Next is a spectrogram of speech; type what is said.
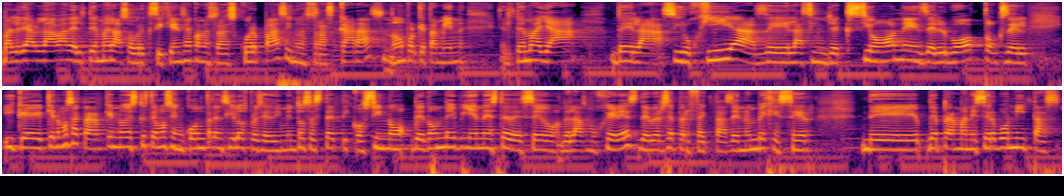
Valeria hablaba del tema de la sobreexigencia con nuestras cuerpos y nuestras caras, ¿no? Porque también el tema ya de las cirugías, de las inyecciones, del botox, del y que queremos aclarar que no es que estemos en contra en sí de los procedimientos estéticos, sino de dónde viene este deseo de las mujeres de verse perfectas, de no envejecer, de permanecer bonitas.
